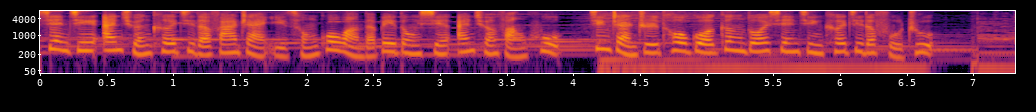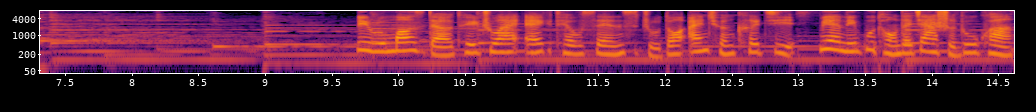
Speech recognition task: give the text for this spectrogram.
现今安全科技的发展已从过往的被动性安全防护，进展至透过更多先进科技的辅助。例如，Mazda 推出 iActive Sense 主动安全科技，面临不同的驾驶路况，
